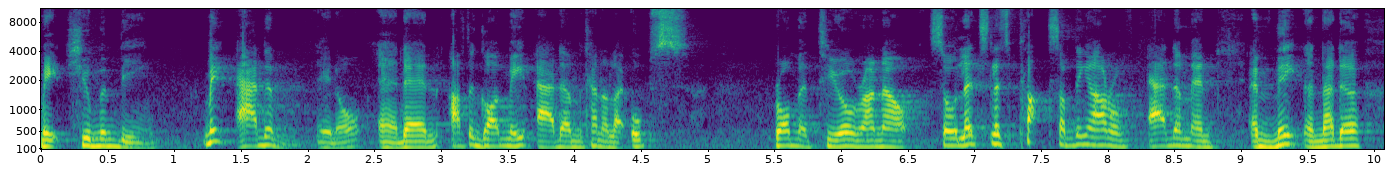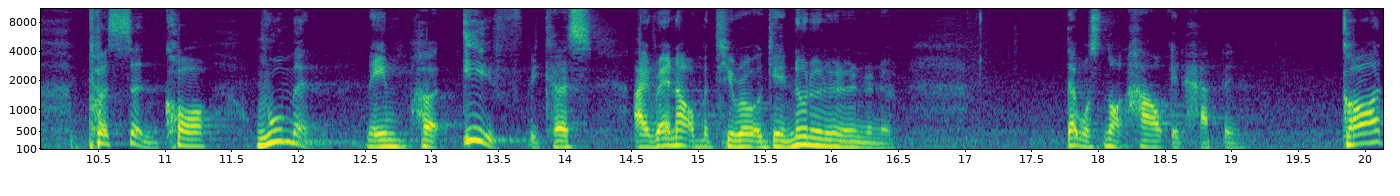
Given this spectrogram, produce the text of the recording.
make human being. Make Adam, you know. And then after God made Adam, kind of like, oops, raw material run out. So let's, let's pluck something out of Adam and, and make another person called woman. Name her Eve because I ran out of material again. No, no, no, no, no, no. That was not how it happened. God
